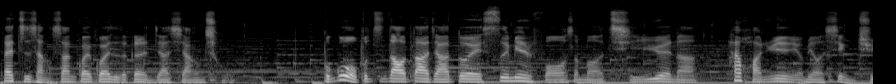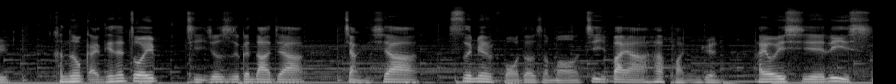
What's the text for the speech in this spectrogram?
在职场上乖乖的跟人家相处。不过我不知道大家对四面佛什么祈愿啊和还愿有没有兴趣？可能我改天再做一集，就是跟大家讲一下四面佛的什么祭拜啊和还愿，还有一些历史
